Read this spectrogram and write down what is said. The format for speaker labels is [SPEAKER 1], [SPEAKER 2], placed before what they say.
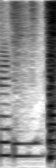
[SPEAKER 1] Mm-hmm.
